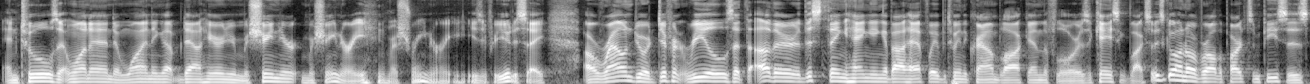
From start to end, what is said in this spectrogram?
and tools at one end and winding up down here in your machinery, machinery, machinery, easy for you to say, around your different reels at the other. This thing hanging about halfway between the crown block and the floor is a casing block. So he's going over all the parts and pieces,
